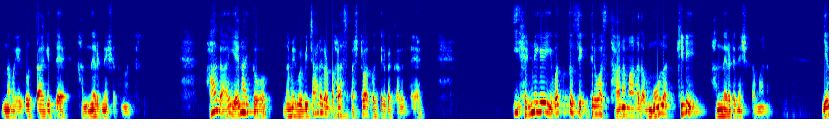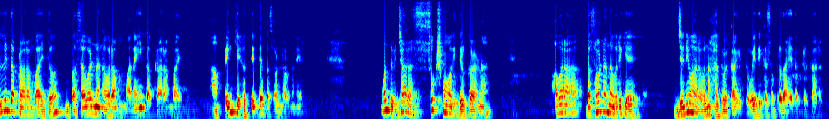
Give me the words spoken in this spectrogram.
ನಮಗೆ ಗೊತ್ತಾಗಿದ್ದೆ ಹನ್ನೆರಡನೇ ಶತಮಾನದಲ್ಲಿ. ಆಗ ಏನಾಯ್ತು? ನಮಗೆ ವಿಚಾರಗಳು ಬಹಳ ಸ್ಪಷ್ಟವಾಗಿ ಗೊತ್ತಿರಬೇಕಾಗುತ್ತೆ. ಈ ಹೆಣ್ಣಿಗೆ ಇವತ್ತು ಸಿಗ್ತಿರುವ ಸ್ಥಾನಮಾನದ ಮೂಲ ಕಿಡಿ ಹನ್ನೆರಡನೇ ಶತಮಾನ. ಎಲ್ಲಿಂದ ಪ್ರಾರಂಭ ಆಯಿತು? ಬಸವಣ್ಣನವರ ಮನೆಯಿಂದ ಪ್ರಾರಂಭ ಆಯಿತು. ಆ ಬೆಂಕಿ ಹತ್ತಿದ್ದೆ ಬಸವಣ್ಣವ್ರ ಮನೆಯಲ್ಲಿ. ಒಂದು ವಿಚಾರ ಸೂಕ್ಷ್ಮವಾಗಿ ತಿಳ್ಕೊಳ್ಳೋಣ. ಅವರ ಬಸವಣ್ಣನವರಿಗೆ ಜನಿವಾರವನ್ನು ಹಾಕಬೇಕಾಗಿತ್ತು ವೈದಿಕ ಸಂಪ್ರದಾಯದ ಪ್ರಕಾರ.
